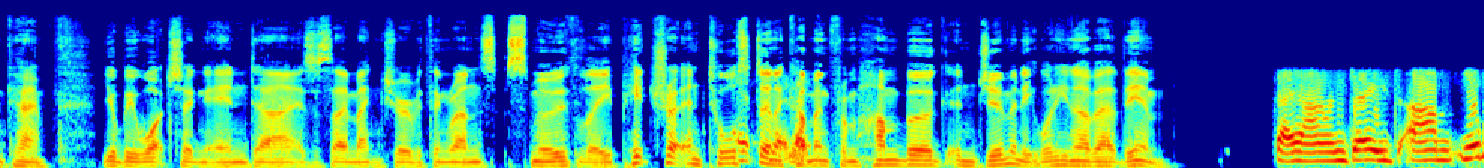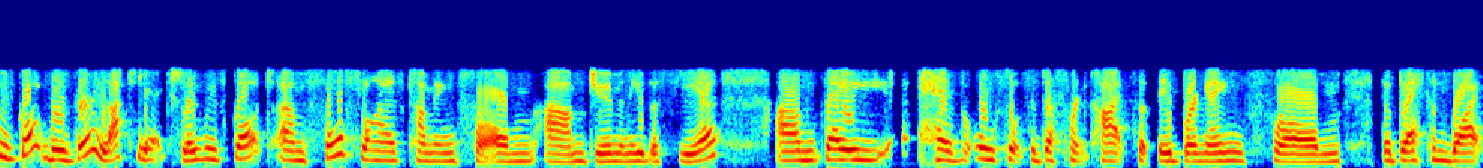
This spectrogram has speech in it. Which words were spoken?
Okay, you'll be watching, and uh, as I say, making sure everything runs smoothly. Petra and Torsten Absolutely. are coming from Hamburg in Germany. What do you know about them? They are indeed. Um, yeah, we've got. We're very lucky actually. We've got um, four flyers coming from um, Germany this year. Um, they have all sorts of different kites that they're bringing from the black and white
